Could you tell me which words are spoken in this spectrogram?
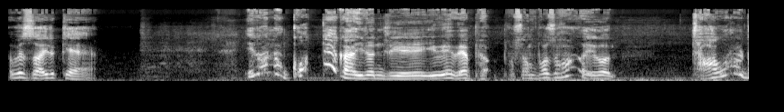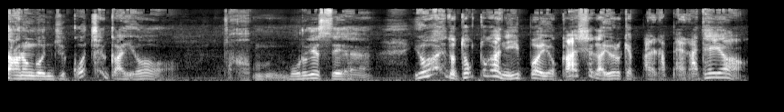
그래서 이렇게 이거는 꽃대가 이런지 왜, 왜 보송보송한 거 이건 자구를 다는 건지 꽃일까요? 참 모르겠어요. 요 아이도 독특하니 이뻐요. 가시가 이렇게 빨갛빨갛해요.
